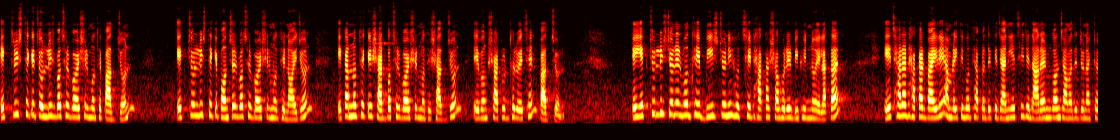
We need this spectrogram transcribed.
একত্রিশ থেকে চল্লিশ বছর বয়সের মধ্যে পাঁচজন, একচল্লিশ থেকে পঞ্চাশ বছর বয়সের মধ্যে নয়জন, একান্ন থেকে ষাট বছর বয়সের মধ্যে সাতজন এবং ষাটঊর্ধ্ব রয়েছেন পাঁচজন। এই একচল্লিশ জনের মধ্যে বিশ জনই হচ্ছে ঢাকা শহরের বিভিন্ন এলাকার। এছাড়া ঢাকার বাইরে আমরা ইতিমধ্যে আপনাদেরকে জানিয়েছি যে নারায়ণগঞ্জ আমাদের জন্য একটা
